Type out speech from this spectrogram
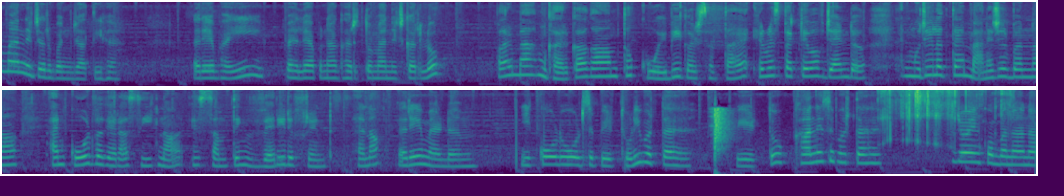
मैनेजर बन जाती है। अरे भाई पहले अपना घर तो मैनेज कर लो। पर मैम घर का काम तो कोई भी कर सकता है इरिस्पेक्टिव ऑफ़ जेंडर एंड मुझे लगता है मैनेजर बनना एंड कोड वगैरह सीखना इज़ समथिंग वेरी डिफरेंट है ना? अरे मैडम ये कोड वोड से पेट थोड़ी भरता है। पेट तो खाने से भरता है। जो इनको बनाना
